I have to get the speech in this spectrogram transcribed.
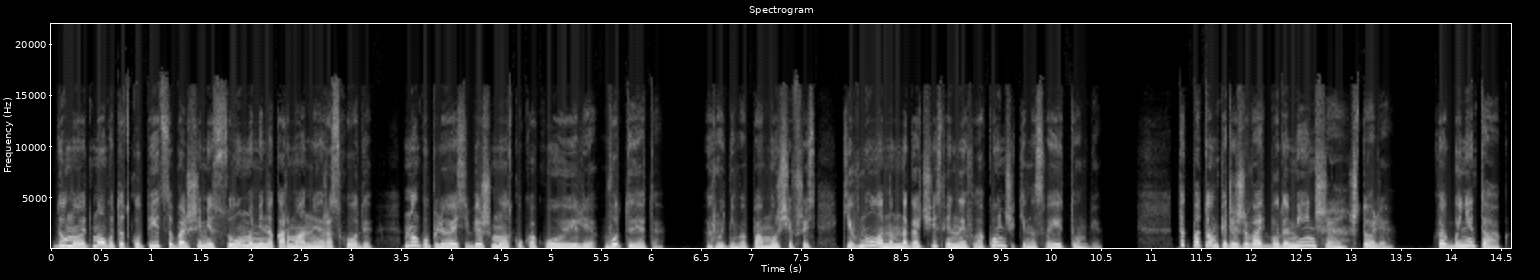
Думают, могут откупиться большими суммами на карманные расходы. Ну, куплю я себе шмотку какую или вот это. Руднева, поморщившись, кивнула на многочисленные флакончики на своей тумбе. Так потом переживать буду меньше, что ли? Как бы не так.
